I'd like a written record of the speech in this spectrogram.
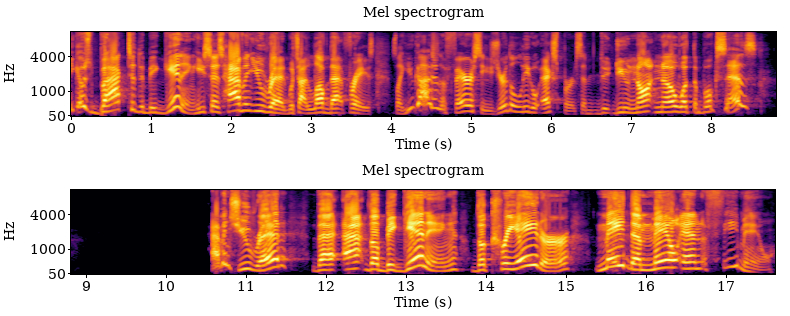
He goes back to the beginning. He says, Haven't you read? Which I love that phrase. It's like, You guys are the Pharisees. You're the legal experts. Do, you not know what the book says? Haven't you read that at the beginning, the Creator made them male and female?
